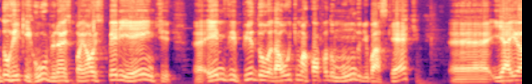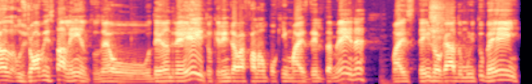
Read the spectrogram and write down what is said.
do Rick Rubio, né, espanhol experiente, é, MVP do, da última Copa do Mundo de basquete. É, e aí os jovens talentos, né? O, DeAndre Ayton, que a gente já vai falar um pouquinho mais dele também, né? Mas tem jogado muito bem,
